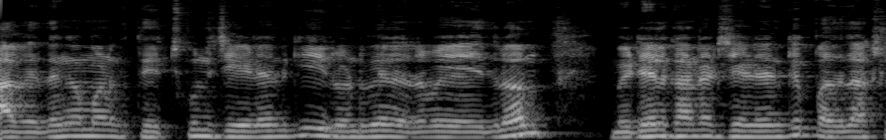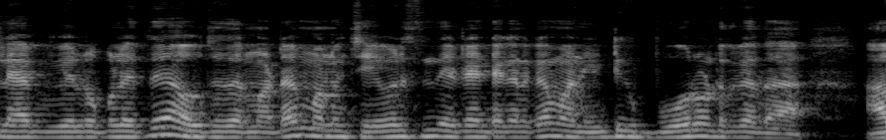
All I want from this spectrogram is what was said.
ఆ విధంగా మనకు తెచ్చుకుని చేయడానికి ఈ రెండు వేల ఇరవై ఐదులో మెటీరియల్ కాంట్రాక్ట్ చేయడానికి పది లక్షల యాభై వేల రూపాయలు అయితే అవుతుంది అనమాట మనం చేయవలసింది ఏంటంటే కనుక మన ఇంటికి బోర్ ఉంటుంది కదా ఆ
